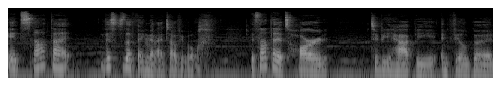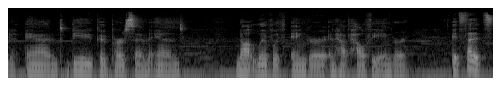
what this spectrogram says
it's not that this is the thing that i tell people it's not that it's hard to be happy and feel good and be a good person and not live with anger and have healthy anger. It's that it's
